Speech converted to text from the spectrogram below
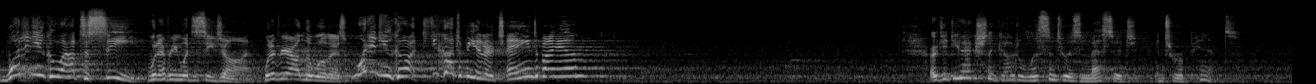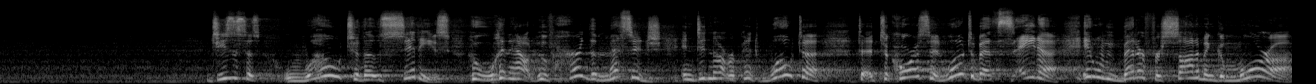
what did you go out to see whenever you went to see John? Whenever you're out in the wilderness, what did you go Did you got to be entertained by him? Or did you actually go to listen to his message and to repent? Jesus says, Woe to those cities who went out, who've heard the message and did not repent. Woe to, to, to Chorazin. Woe to Bethsaida. It will be better for Sodom and Gomorrah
